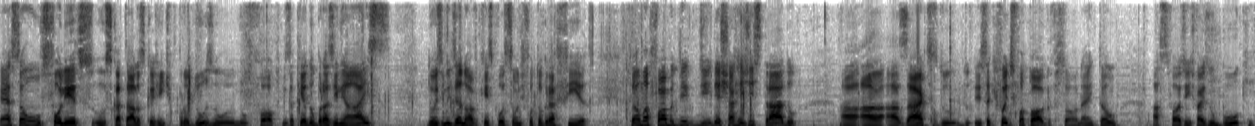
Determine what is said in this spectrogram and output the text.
É, são os folhetos, os catálogos que a gente produz no, no Fox. Isso aqui é do Brazilian Eyes 2019, que é a exposição de fotografia. Então é uma forma de, de deixar registrado a- a- as artes do, do- Isso aqui foi de fotógrafo só, né? Então as fotos a gente faz um book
